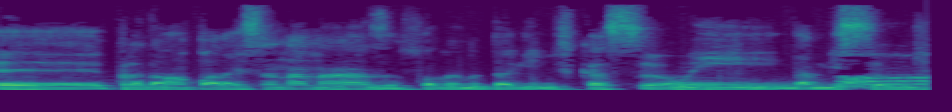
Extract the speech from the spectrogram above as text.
É, para dar uma palestra na NASA, falando da gamificação e na missão de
